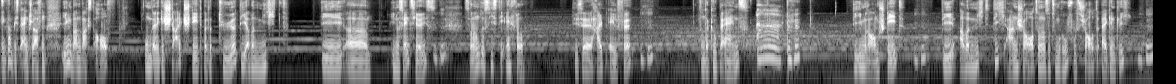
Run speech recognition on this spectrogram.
Irgendwann bist du eingeschlafen, irgendwann wachst auf und eine Gestalt steht bei der Tür, die aber nicht die äh, Innocentia ist, Mhm. sondern du siehst die Ethel, diese Halbelfe Mhm. von der Gruppe 1, Ah, mhm. die im Raum steht, Mhm. Die aber nicht dich anschaut, sondern so zum Rufus schaut eigentlich. Mhm.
